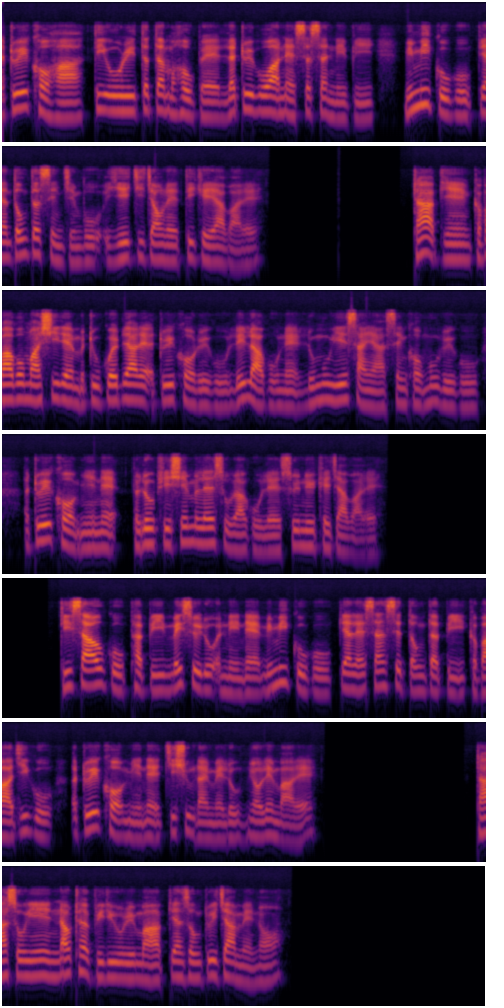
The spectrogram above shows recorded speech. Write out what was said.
အတွေးခေါ်ဟာ theory သက်သက်မဟုတ်ဘဲ လက်တွေ့ဘဝနဲ့ ဆက်ဆက်နေပြီး မိမိကိုယ်ကို ပြန်သုံးသပ်ဆင်ခြင်ဖို့ အရေးကြီးကြောင်းလည်း သိခဲ့ရပါတယ်။ဒါအပြင် ကမ္ဘာပေါ်မှာရှိတဲ့ မတူကွဲပြားတဲ့ အတွေးခေါ်တွေကို လေ့လာဖို့နဲ့ လူမှုရေးဆိုင်ရာ စိန်ခေါ်မှုတွေကို အတွေးခေါ်မြင်နဲ့ ဘယ်လိုဖြေရှင်းမလဲ ဆိုတာကိုလည်း ဆွေးနွေးခဲ့ကြပါတယ်။ဒီစာအုပ်ကိုဖတ်ပြီး မိတ်ဆွေတို့အနေနဲ့ မိမိကိုယ်ကို ပြန်လည်ဆန်းစစ်သုံးသပ်ပြီးကဘာကြီးကို အတွေးခေါ်အမြင်နဲ့ ကြည့်ရှုနိုင်မယ်လို့ မျှော်လင့်ပါတယ်။ ဒါဆိုရင်နောက်ထပ်ဗီဒီယိုတွေမှာ ပြန်ဆုံတွေ့ကြမယ်နော်။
